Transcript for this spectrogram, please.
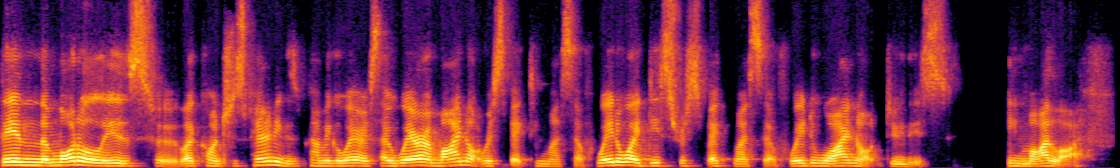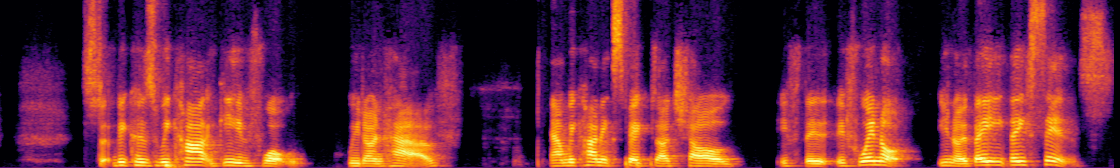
then the model is for like conscious parenting is becoming aware so where am i not respecting myself where do i disrespect myself where do i not do this in my life so, because we can't give what we don't have and we can't expect our child if they if we're not you know they they sense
